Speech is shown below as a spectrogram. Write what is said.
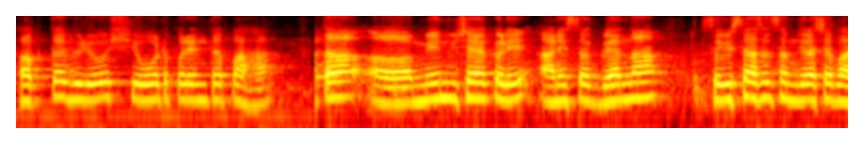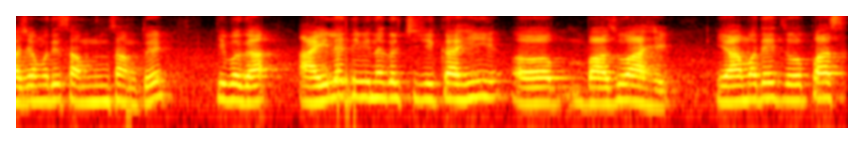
फक्त व्हिडिओ शेवटपर्यंत पहा. आता मेन विषयाकडे आणि सगळ्यांना सविस्तर असं समजेल अशा भाज्यामध्ये समजून सांगतोय की बघा आईला देवीनगरची जी काही बाजू आहे यामध्ये जवळपास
